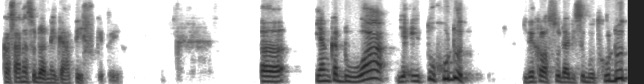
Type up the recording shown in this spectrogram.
kesannya sudah negatif gitu ya. Eh, yang kedua yaitu hudud. Jadi kalau sudah disebut hudud,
